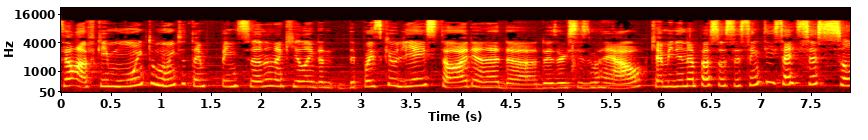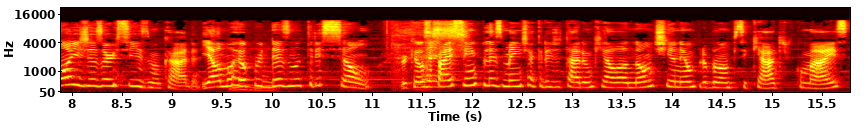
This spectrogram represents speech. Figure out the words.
Sei lá, fiquei muito, muito tempo pensando naquilo ainda. Depois que eu li a história, né, da, do exorcismo real, que a menina passou 67 sessões de exorcismo, cara. E ela morreu por desnutrição. Porque os pais simplesmente acreditaram que ela não tinha nenhum problema psiquiátrico mais.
